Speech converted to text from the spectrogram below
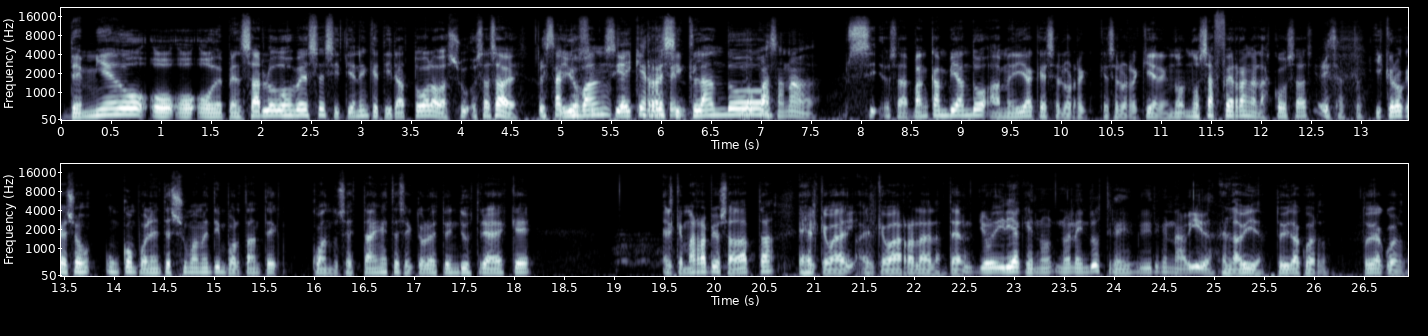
De miedo o, o- o de pensarlo dos veces si tienen que tirar toda la basura. O sea, ¿sabes? exacto, Ellos si- van si, hay que reciclando. no pasa nada. Sí, o sea, van cambiando a medida que se lo, re- que se lo requieren. No, no se aferran a las cosas. Exacto. Y creo que eso es un componente sumamente importante cuando se está en este sector de esta industria. Es que el que más rápido se adapta es el que va, el que va a agarrar la delantera. Yo diría que no, no en la industria, yo diría que en la vida. En la vida, estoy de acuerdo. Estoy de acuerdo.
